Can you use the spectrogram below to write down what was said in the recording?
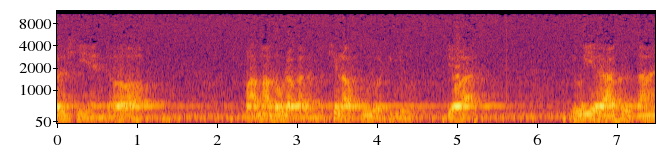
လို့ရှိရင်တော့ဘာမှဗုဒ္ဓဘာသာမဖြစ်တော့ဘူးလို့ဒီလို ပြောရတယ်လူကြီးကအခုတန်း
